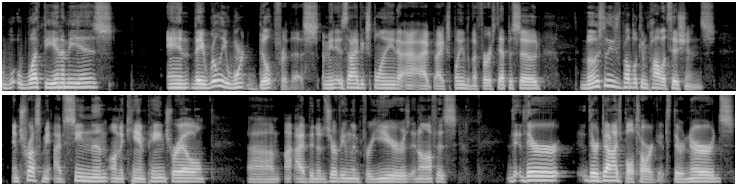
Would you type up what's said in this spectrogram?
w- what the enemy is and they really weren't built for this. I mean, as I've explained, I, I, explained in the first episode, most of these Republican politicians, and trust me, I've seen them on the campaign trail. Um, I, have been observing them for years in office. They're they're dodgeball targets. They're nerds.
